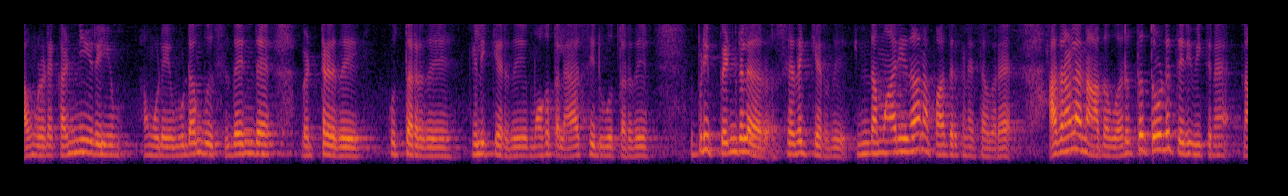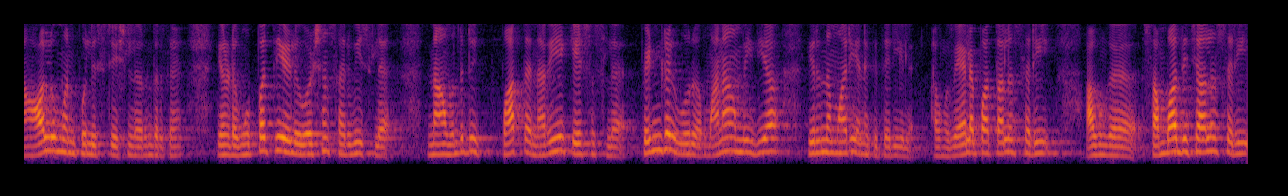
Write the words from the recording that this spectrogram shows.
அவங்களுடைய கண்ணீரையும் அவங்களுடைய உடம்பு சிதைந்த வெட்டுறது குத்துறது கிழிக்கிறது முகத்தில் ஆசிட் ஊத்துறது இப்படி பெண்களை சிதைக்கிறது இந்த மாதிரி தான் நான் பார்த்துருக்கேனே தவிர அதனால் நான் அதை வருத்தத்தோடு தெரிவிக்கிறேன். நான் ஆலுமன் போலீஸ் ஸ்டேஷனில் இருந்திருக்கேன். என்னோட முப்பத்தி ஏழு வருஷம் சர்வீஸில் நான் வந்துட்டு பார்த்த நிறைய கேசஸில் பெண்கள் ஒரு மன அமைதியாக இருந்த மாதிரி எனக்கு தெரியல. அவங்க வேலை பார்த்தாலும் சரி அவங்க சம்பாதிச்சாலும் சரி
